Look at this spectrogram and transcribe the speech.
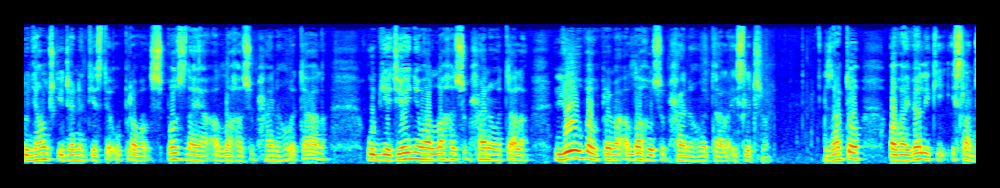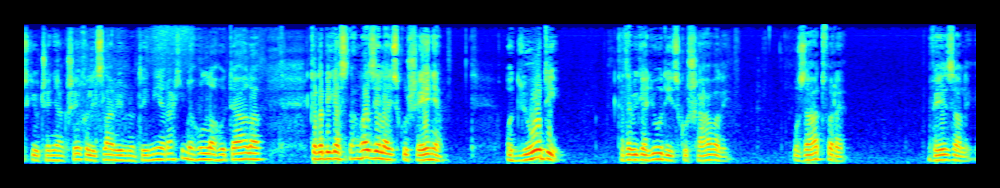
dunjalučki džennet jeste upravo spoznaja Allaha subhanahu wa ta'ala, ubjeđenje u Allaha subhanahu wa ta'ala, ljubav prema Allahu subhanahu wa ta'ala i slično. Zato ovaj veliki islamski učenjak, šehol islam ibn Taymiye, rahimehullahu ta'ala, kada bi ga snalazila iskušenja od ljudi, kada bi ga ljudi iskušavali, u zatvore vezali,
